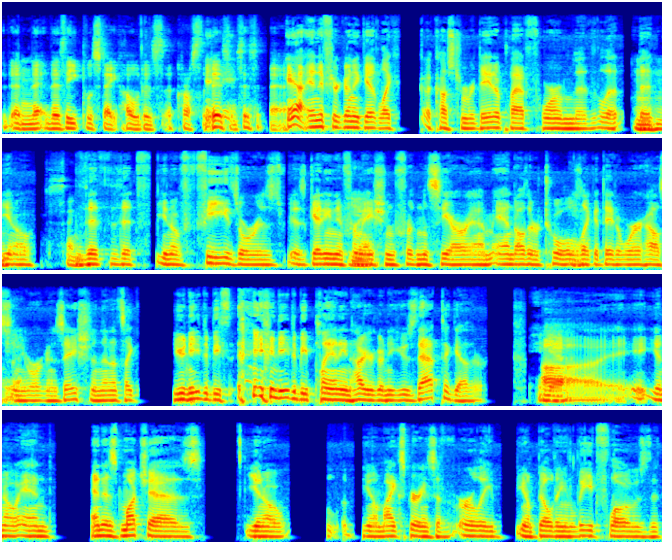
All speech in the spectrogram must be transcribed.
then there's equal stakeholders across the business, isn't there? yeah, and if you're going to get like a customer data platform that that, Mhm. you know Same. that that you know feeds or is is getting information from the CRM and other tools Yeah. like a data warehouse in your organization, then it's like you need to be you need to be planning how you're going to use that together. yeah. uh, you know, and and as much as you know, you know, my experience of early, you know, building lead flows that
